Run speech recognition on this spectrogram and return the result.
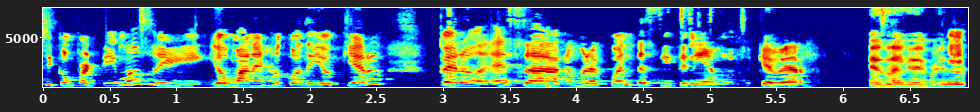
sí compartimos y yo manejo cuando yo quiero, pero ese número de cuentas sí tenía mucho que ver. Es algo diferente.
